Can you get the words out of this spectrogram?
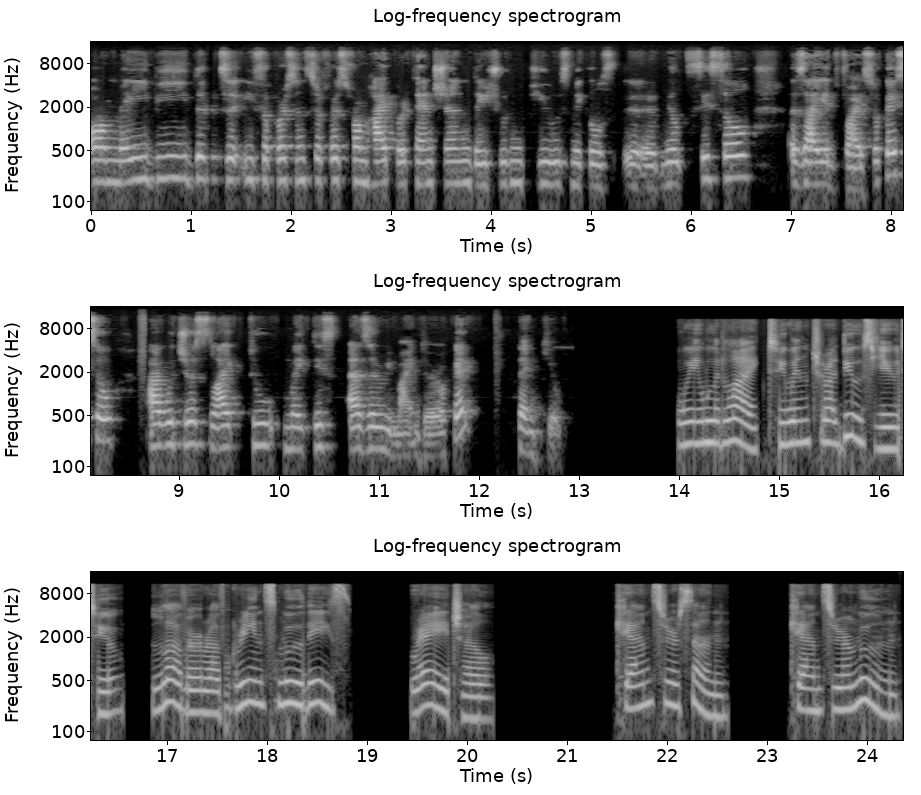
or maybe that if a person suffers from hypertension they shouldn't use milk, uh, milk thistle as I advise. Okay so I would just like to make this as a reminder, okay? Thank you. We would like to introduce you to lover of green smoothies, Rachel. Cancer Sun, Cancer Moon,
